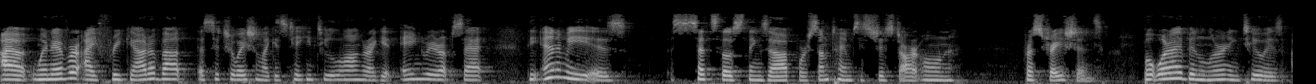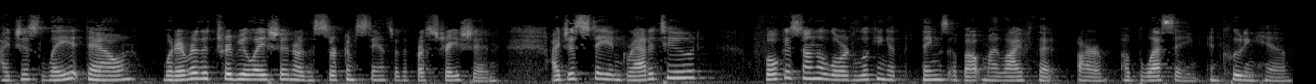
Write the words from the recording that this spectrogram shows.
Uh, whenever I freak out about a situation like it's taking too long or I get angry or upset, the enemy is sets those things up, or sometimes it's just our own frustrations. But what I've been learning too is I just lay it down, whatever the tribulation or the circumstance or the frustration. I just stay in gratitude, focused on the Lord, looking at things about my life that are a blessing, including Him,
